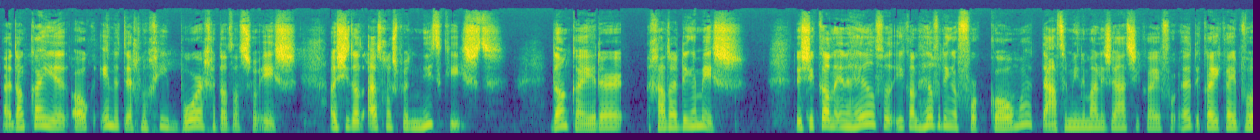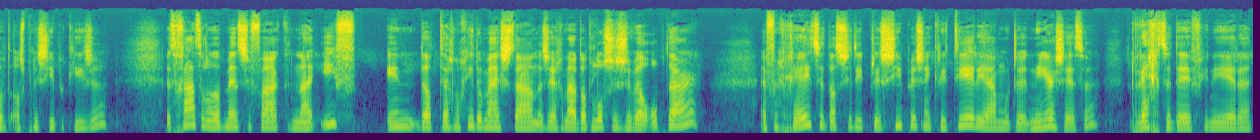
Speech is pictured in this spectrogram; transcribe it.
Nou, dan kan je ook in de technologie borgen dat dat zo is. Als je dat uitgangspunt niet kiest, dan kan je er, gaan er dingen mis. Dus je kan, in heel veel, je kan heel veel dingen voorkomen. Dataminimalisatie kan je, voor, kan, je, kan je bijvoorbeeld als principe kiezen. Het gaat erom dat mensen vaak naïef in dat technologiedomein staan en zeggen, nou dat lossen ze wel op daar. En vergeten dat ze die principes en criteria moeten neerzetten. Rechten definiëren.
